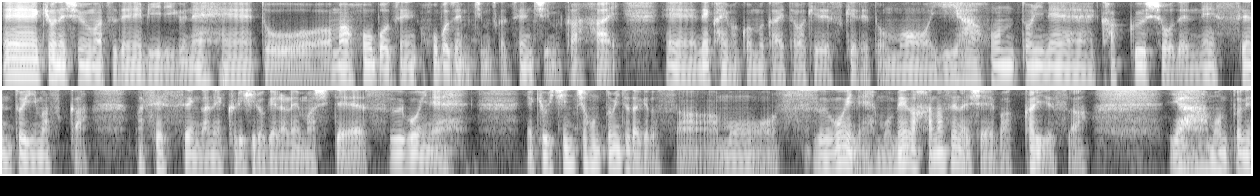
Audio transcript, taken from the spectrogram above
えー、今日ね、週末で B リーグね、えっ、ー、と、まあ、ほぼ全、ほぼ全チームですか、全チームか、はい。えー、ね、開幕を迎えたわけですけれども、いや、本当にね、各所で熱戦と言いますか、まあ、接戦がね、繰り広げられまして、すごいね、や今日一日ほんと見てたけどさもうすごいね。もう目が離せない試合ばっかりでさ。いやー本当に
